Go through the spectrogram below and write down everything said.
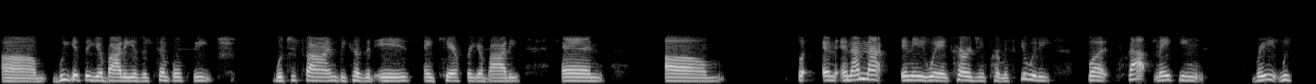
Um, we get that your body is a temple speech, which is fine because it is, and care for your body. And um, but and, and I'm not in any way encouraging promiscuity, but stop making we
